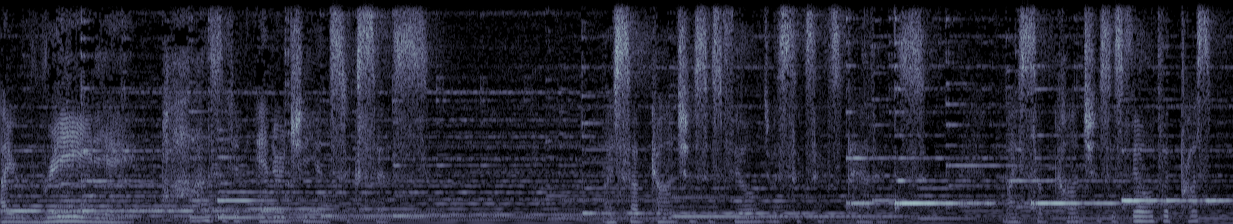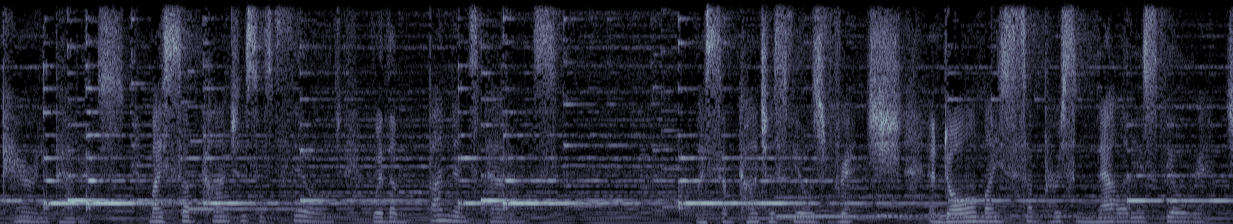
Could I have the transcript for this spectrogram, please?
I radiate positive energy and success. My subconscious is filled with success patterns. My subconscious is filled with prosperity patterns. My subconscious is filled with abundance patterns. My subconscious feels rich, and all my subpersonalities feel rich.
